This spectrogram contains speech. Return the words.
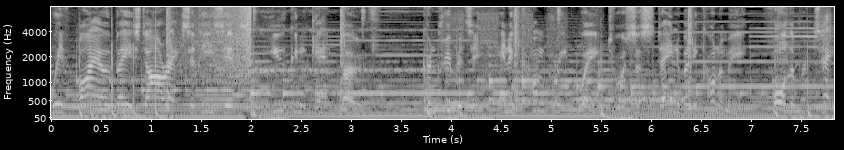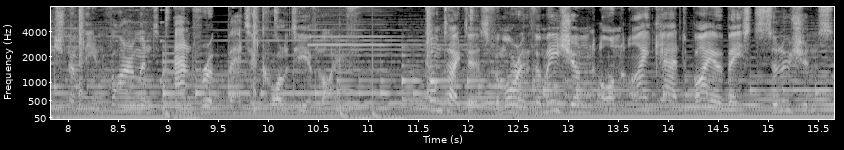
With bio-based RX adhesives, you can get both, contributing in a concrete way to a sustainable economy for the protection of the environment and for a better quality of life. Contact us for more information on Icat bio-based solutions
